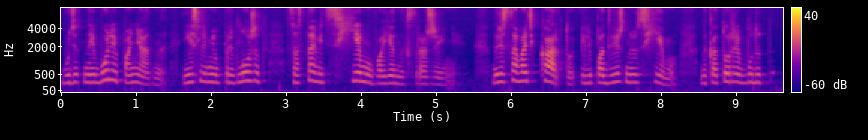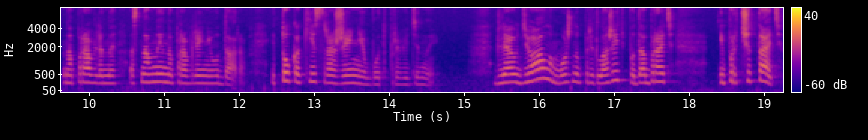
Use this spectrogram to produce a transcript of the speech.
будет наиболее понятно, если мне предложат составить схему военных сражений, нарисовать карту или подвижную схему, на которой будут направлены основные направления ударов, и то, какие сражения будут проведены. Для аудиала можно предложить подобрать и прочитать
